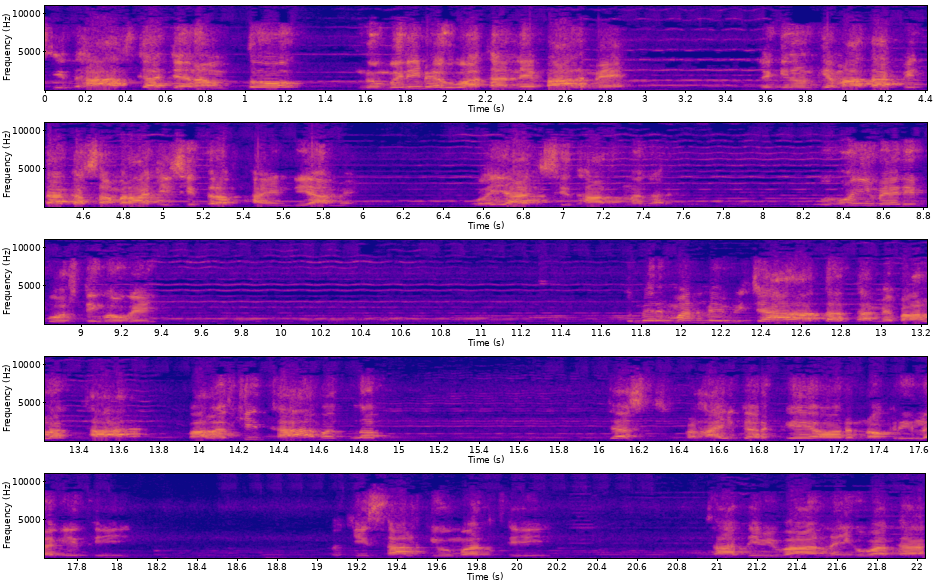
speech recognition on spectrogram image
सिद्धार्थ का जन्म तो लुम्बिनी में हुआ था, नेपाल में, लेकिन उनके माता पिता का साम्राज्य इसी तरफ़ था, इंडिया में। वही आज सिद्धार्थ नगर है। तो वही मेरी पोस्टिंग हो गई। तो मेरे मन में विचार आता था, मैं बालक था। बालक ही था मतलब जस्ट पढ़ाई करके और नौकरी लगी थी। पच्चीस साल की उम्र थी। शादी विवाह नहीं हुआ था।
